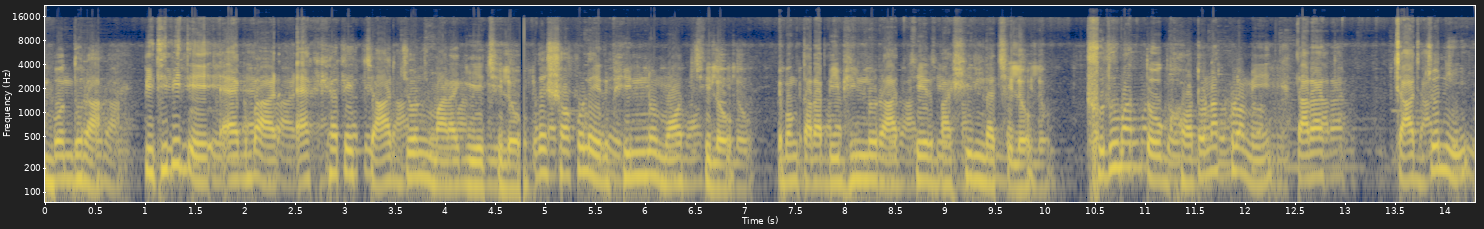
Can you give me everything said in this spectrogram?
বন্ধুরা, পৃথিবীতে একবার একসাথে চারজন মারা গিয়েছিল। তাদের সকলের ভিন্ন মত ছিল এবং তারা বিভিন্ন রাজ্যের বাসিন্দা ছিল। শুধুমাত্র ঘটনাক্রমে তারা চারজনই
